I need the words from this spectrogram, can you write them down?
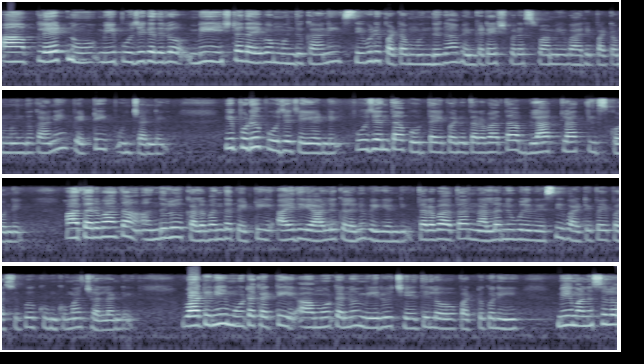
ఆ ప్లేట్ను మీ పూజ గదిలో మీ ఇష్టదైవం ముందు కానీ శివుడి పటం ముందుగా వెంకటేశ్వర స్వామి వారి పటం ముందు కానీ పెట్టి ఉంచండి. ఇప్పుడు పూజ చేయండి. పూజ అంతా పూర్తయిపోయిన తర్వాత బ్లాక్ క్లాత్ తీసుకోండి. ఆ తర్వాత అందులో కలబంద పెట్టి ఐదు యాలుకలను వేయండి. తర్వాత నల్ల నువ్వులు వేసి వాటిపై పసుపు కుంకుమ చల్లండి. వాటిని మూట కట్టి ఆ మూటను మీరు చేతిలో పట్టుకుని మీ మనసులో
